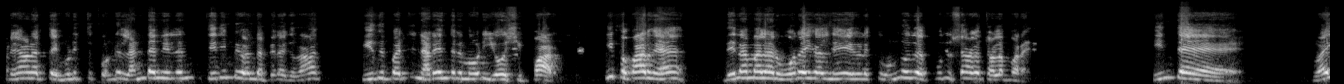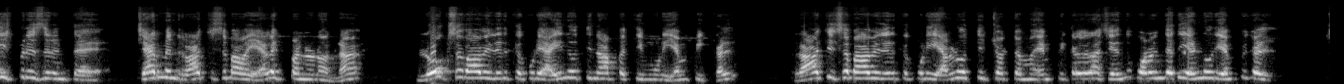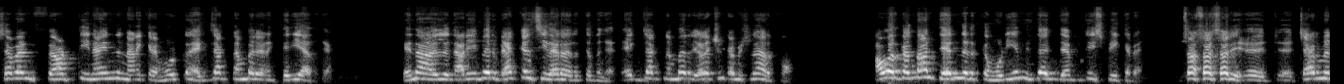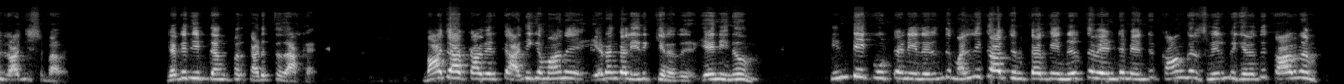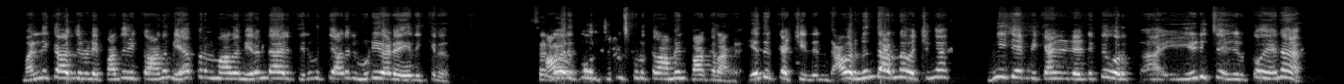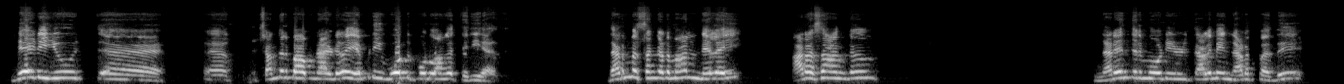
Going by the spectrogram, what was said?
பிரயாணத்தை முடித்துக் கொண்டு லண்டனிலிருந்து திரும்பி வந்த பிறகுதான் இது பற்றி நரேந்திர மோடி யோசிப்பார். இப்ப பாருங்க தினமலர் உரைகள் நேயர்களுக்கு இன்னொரு புதுசாக சொல்ல போறேன். இந்த வைஸ் பிரசிடென்ட் சேர்மன் ராஜ்யசபாவை எலெக்ட் பண்ணணும்னா லோக்சபாவில் இருக்கக்கூடிய ஐநூத்தி நாற்பத்தி மூணு எம்பிக்கள் ராஜ்யசபாவில் இருக்கக்கூடிய இருநூத்தி சொத்தம் எம்பிக்கள் எல்லாம் சேர்ந்து குறைந்தது எண்ணூறு எம்பிக்கள் செவன் ஃபார்ட்டி நைன் நினைக்கிறேன். முழுக்க எக்ஸாக்ட் நம்பர் எனக்கு தெரியாதுங்க. ஏன்னா அதுல நிறைய பேர் வேக்கன்சி வேற இருக்குதுங்க. எக்ஸாக்ட் நம்பர் எலெக்ஷன் கமிஷனா இருக்கும். அவர்கள் தான் தேர்ந்தெடுக்க முடியும். இந்த டெபுட்டி ஸ்பீக்கரை சாரி சேர்மன் ராஜ்யசபாவை ஜெகதீப் தங்கருக்கு அடுத்ததாக. பாஜகவிற்கு அதிகமான இடங்கள் இருக்கிறது. எனினும் இந்திய கூட்டணியிலிருந்து மல்லிகார்ஜுன் கர்கை நிறுத்த வேண்டும் என்று காங்கிரஸ் விரும்புகிறது. காரணம் மல்லிகார்ஜுனுடைய பதவிக்காலம் ஏப்ரல் மாதம் இரண்டாயிரத்தி இருபத்தி ஆறில் முடிவடைய இருக்கிறது. அவருக்கு ஒரு சான்ஸ் கொடுக்கலாமேன்னு பாக்குறாங்க எதிர்கட்சியில இருந்து அவர் நின்றாருன்னா வச்சுங்க பிஜேபி கேண்டிடேட்டுக்கு ஒரு இடிச்சு இருக்கும். ஏன்னா ஜேடியு சந்திரபாபு நாயுடு எப்படி ஓட்டு போடுவாங்க தெரியாது. தர்ம சங்கடமான நிலை அரசாங்கம் நரேந்திர மோடியுடைய தலைமை நடப்பது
